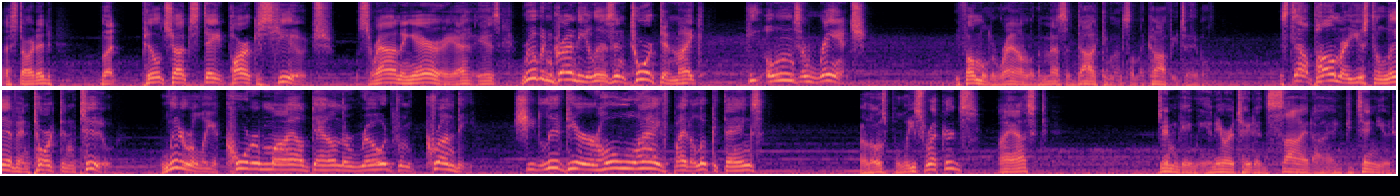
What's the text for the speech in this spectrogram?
I started, but Pilchuck State Park is huge. The surrounding area is… Reuben Grundy lives in Torkton, Mike. He owns a ranch. He fumbled around with a mess of documents on the coffee table. Estelle Palmer used to live in Torkton, too, literally a quarter mile down the road from Grundy. She lived here her whole life by the look of things. Are those police records? I asked. Jim gave me an irritated side-eye and continued.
